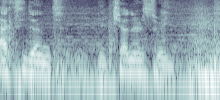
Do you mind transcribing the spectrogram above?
Accident The Channel 3.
